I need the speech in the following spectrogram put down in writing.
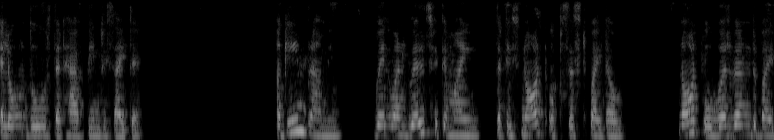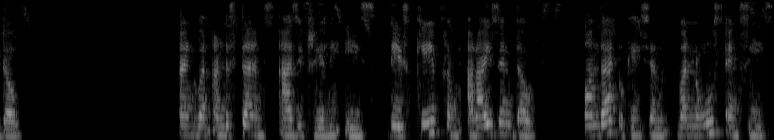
alone those that have been recited. Again, Brahmin, when one dwells with a mind that is not obsessed by doubt, not overwhelmed by doubt, and one understands as it really is the escape from arising doubt. On that occasion, one knows and sees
